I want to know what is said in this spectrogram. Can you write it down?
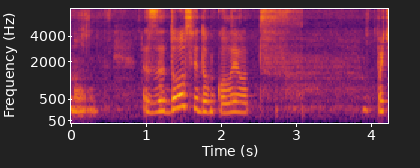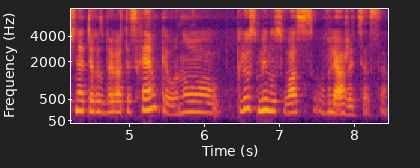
Ну, з досвідом, коли от почнете розбирати схемки, воно плюс-мінус у вас вляжеться все.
